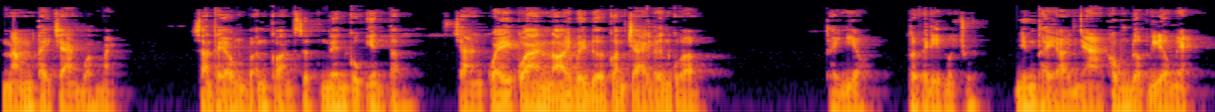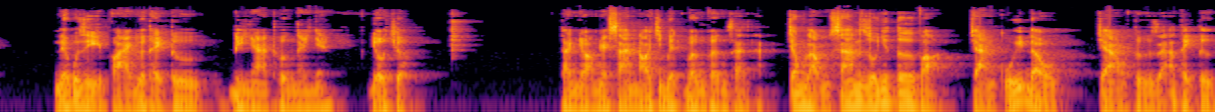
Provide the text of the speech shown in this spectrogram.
Nắm tay chàng bó mạnh. San thấy ông vẫn còn sức nên cũng yên tâm. Chàng quay qua nói với đứa con trai lớn của ông. Thầy nhiều, Tôi phải đi một chút. Nhưng thầy ở nhà không được đi đâu nghe. Nếu có gì phải đưa thầy Tư Đi nhà thường ngày nhé. Nhớ chưa? Thằng nhỏ nghe San nói chỉ biết vâng vâng ra ra Trong lòng San dối như tơ vỏ Chàng cúi đầu chào từ giã thầy Tư.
